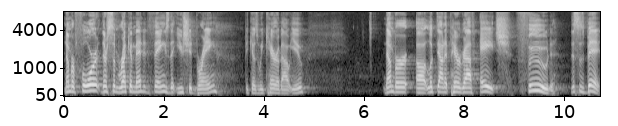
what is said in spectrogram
Number four, there's some recommended things that you should bring because we care about you. Number, uh, look down at paragraph H food. This is big,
